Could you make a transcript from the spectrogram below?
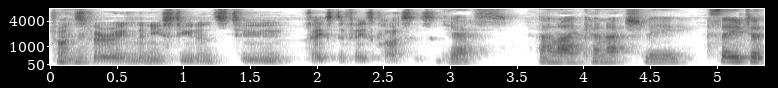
transferring the new students to face-to-face classes. Yes. And I can actually say to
